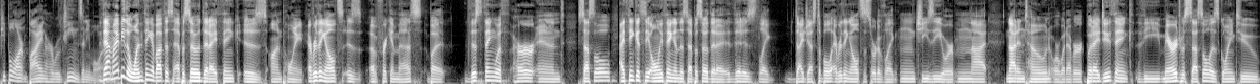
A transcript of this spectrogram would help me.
people aren't buying her routines anymore. That might be the one thing about this episode that I think is on point. Everything else is a freaking mess, but this thing with her and Cecil, I think it's the only thing in this episode that I, that is like digestible. Everything else is sort of like mm, cheesy or mm, not not in tone or whatever. But I do think the marriage with Cecil is going to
